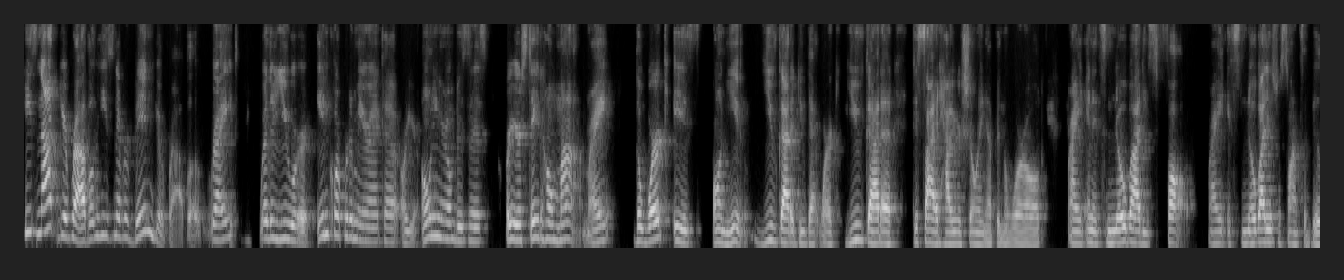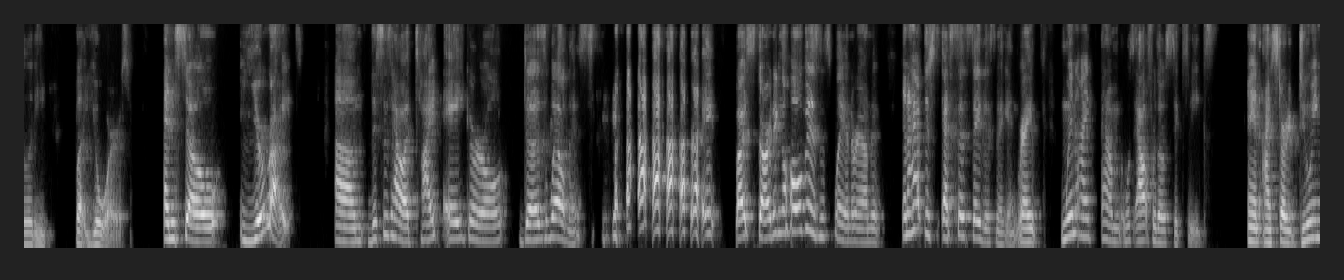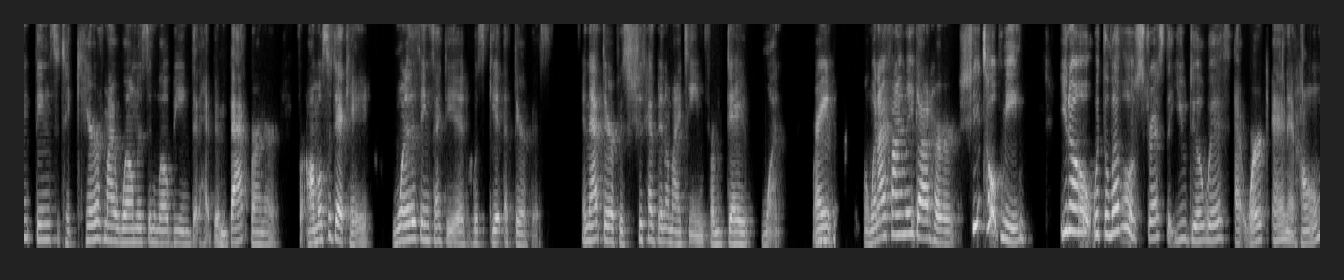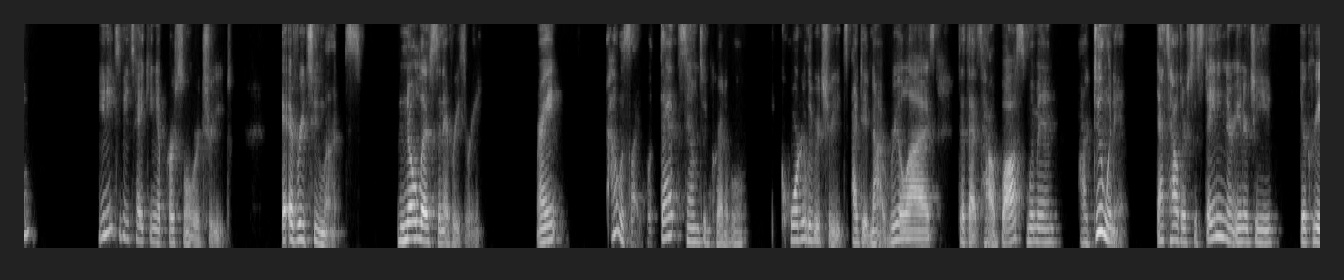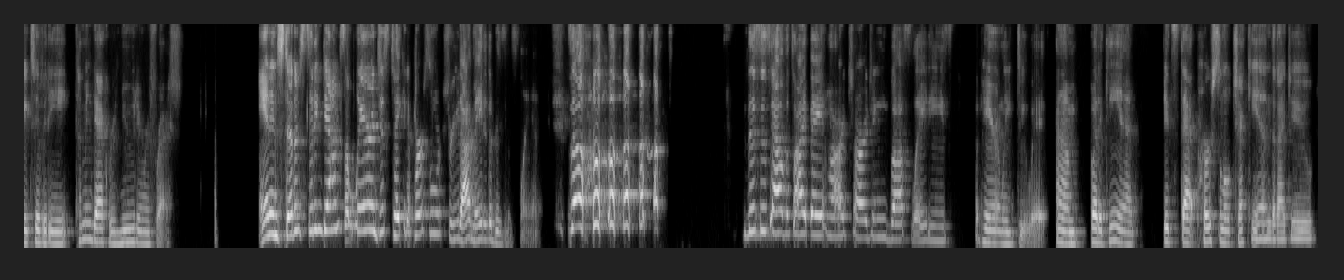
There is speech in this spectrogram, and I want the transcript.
he's not your problem. He's never been your problem, right? Whether you are in corporate America or you're owning your own business or you're a stay at home mom, right? The work is on you. You've got to do that work. You've got to decide how you're showing up in the world, right? And it's nobody's fault, right? It's nobody's responsibility but yours. And so you're right. Um, this is how a type A girl does wellness, right? By starting a whole business plan around it. And I have to I said, say this, Megan, right? When I um, was out for those six weeks and I started doing things to take care of my wellness and well being that had been backburnered for almost a decade, one of the things I did was get a therapist. And that therapist should have been on my team from day one, right? Mm-hmm. But when I finally got her, she told me, you know, with the level of stress that you deal with at work and at home, you need to be taking a personal retreat every two months, no less than every three, right? I was like, well, that sounds incredible. Quarterly retreats. I did not realize that that's how boss women are doing it. That's how they're sustaining their energy, their creativity, coming back renewed and refreshed. And instead of sitting down somewhere and just taking a personal retreat, I made it a business plan. So this is how the type A hard charging boss ladies apparently do it. Um, but again, it's that personal check in that I do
